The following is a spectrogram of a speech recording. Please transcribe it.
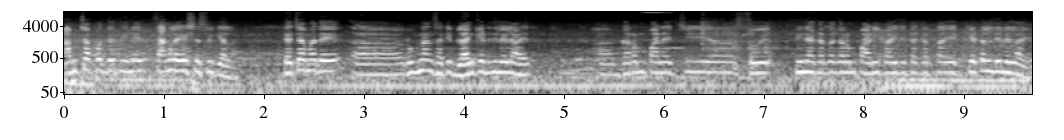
आमच्या पद्धतीने चांगला यशस्वी केला. त्याच्यामध्ये रुग्णांसाठी ब्लँकेट दिलेले आहेत. गरम पाण्याची सोय पिण्याकरता गरम पाणी पाहिजे त्याकरता एक केटल दिलेलं आहे.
